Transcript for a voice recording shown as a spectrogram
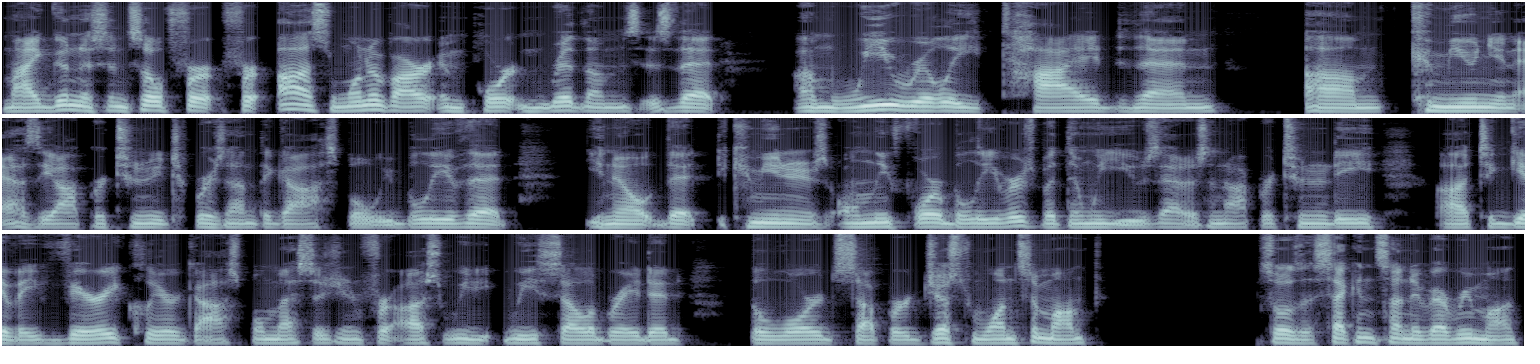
my goodness and so for for us one of our important rhythms is that um we really tied then um, communion as the opportunity to present the gospel. We believe that you know that communion is only for believers, but then we use that as an opportunity uh, to give a very clear gospel message. And for us, we we celebrated the Lord's Supper just once a month, so it was the second Sunday of every month.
